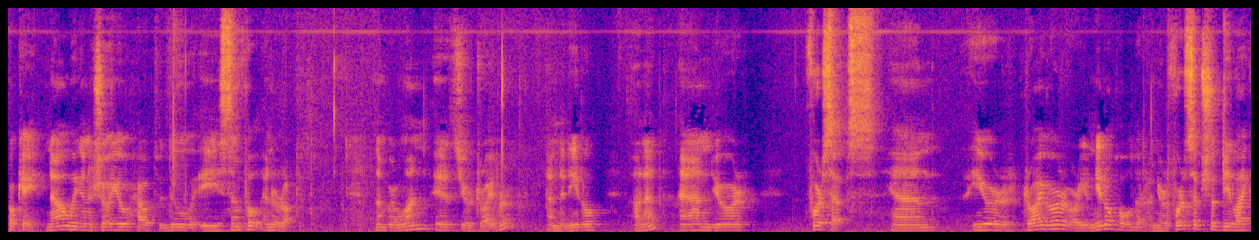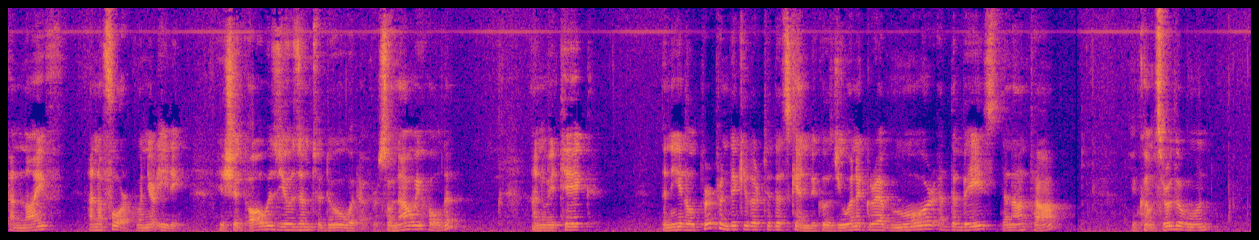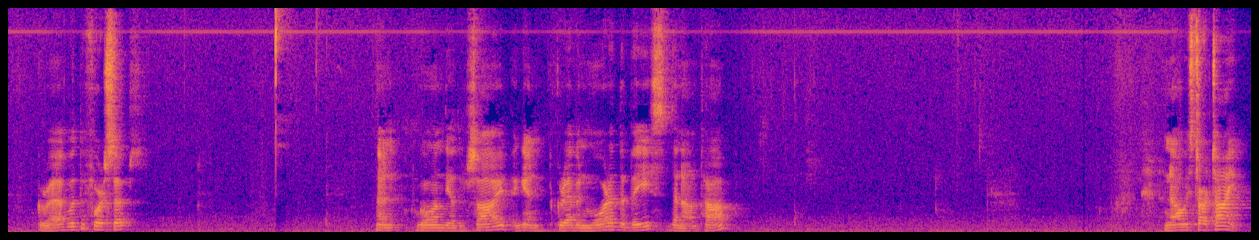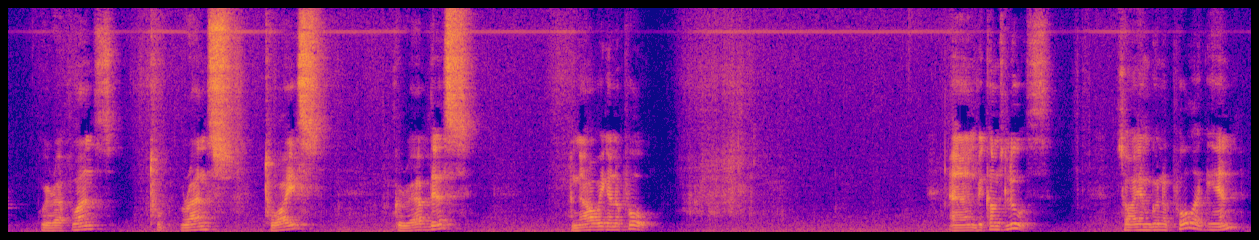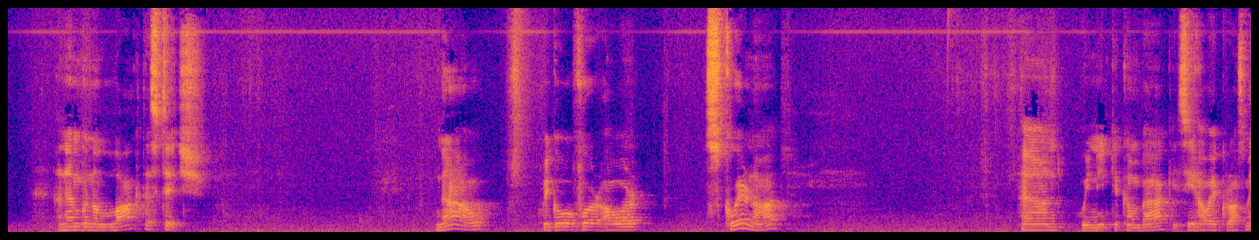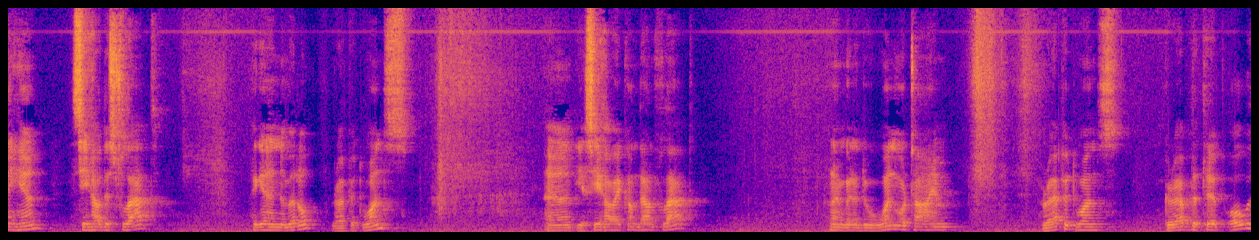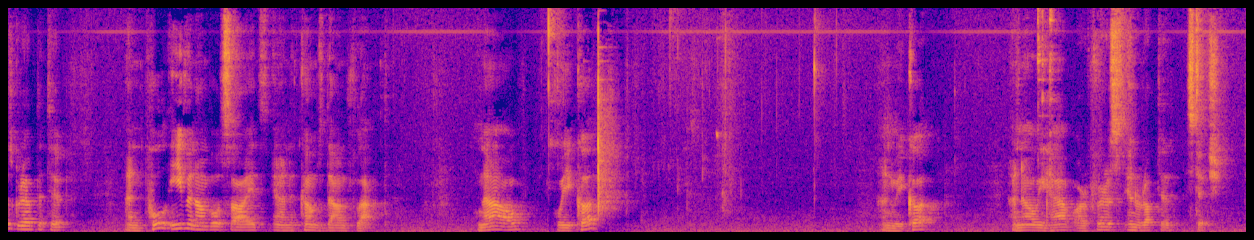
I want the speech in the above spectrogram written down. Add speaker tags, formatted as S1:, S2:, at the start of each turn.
S1: Okay, now we're going to show you how to do a simple interrupted. Number one is your driver and the needle on it and your forceps and your driver or your needle holder and your forceps should be like a knife and a fork when you're eating. You should always use them to do whatever. So now we hold it and we take the needle perpendicular to the skin because you want to grab more at the base than on top. You come through the wound, grab with the forceps, then go on the other side, again grabbing more at the base than on top. Now we start tying. We wrap once, tw twice, grab this, and now we're gonna pull. And becomes loose. So I am gonna pull again and I'm gonna lock the stitch. Now we go for our square knot and we need to come back. You see how I cross my hand? See how this flat? Again in the middle, wrap it once and you see how I come down flat and I'm going to do one more time. Wrap it once. Grab the tip. Always grab the tip. And pull even on both sides and it comes down flat. Now we cut. And we cut. And now we have our first interrupted stitch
